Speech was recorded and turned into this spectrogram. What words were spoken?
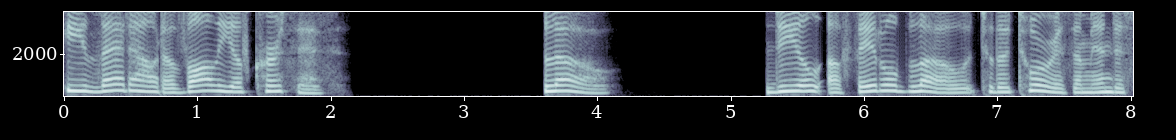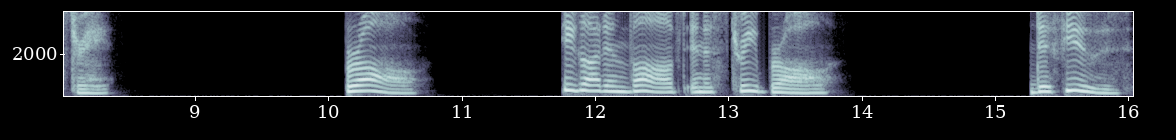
He let out a volley of curses. Blow. Deal a fatal blow to the tourism industry. Brawl he got involved in a street brawl. Diffuse.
